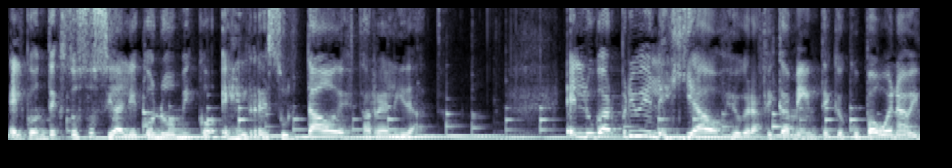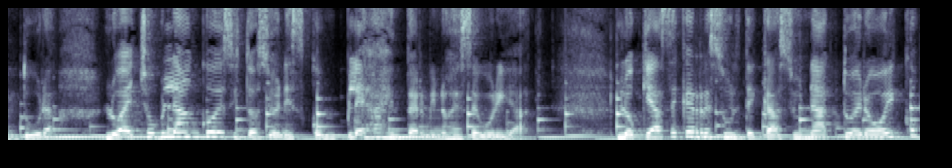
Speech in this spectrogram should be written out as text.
el contexto social y económico es el resultado de esta realidad. El lugar privilegiado geográficamente que ocupa Buenaventura lo ha hecho blanco de situaciones complejas en términos de seguridad, lo que hace que resulte casi un acto heroico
